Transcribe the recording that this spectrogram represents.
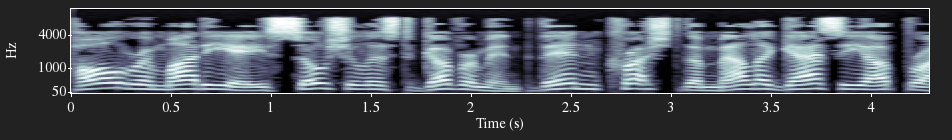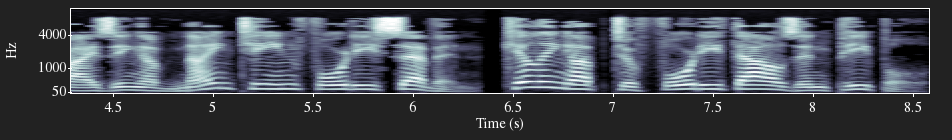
Paul Ramadier's socialist government then crushed the Malagasy uprising of 1947, killing up to 40,000 people.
